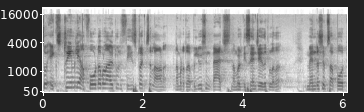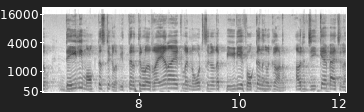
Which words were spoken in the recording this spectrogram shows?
സോ എക്സ്ട്രീംലി അഫോർഡബിൾ ആയിട്ടുള്ള ഫീ സ്ട്രക്ചറിലാണ് നമ്മുടെ റെവല്യൂഷൻ ബാച്ച് നമ്മൾ ഡിസൈൻ ചെയ്തിട്ടുള്ളത്. മെന്റർഷിപ്പ് സപ്പോർട്ടും ഡെയിലി മോക്ക് ടെസ്റ്റുകളും ഇത്തരത്തിലുള്ള റെയർ ആയിട്ടുള്ള നോട്ട്സുകളുടെ പി ഡി എഫ് ഒക്കെ നിങ്ങൾക്ക് കാണും. അവർ ജി കെ ബാച്ചിൽ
